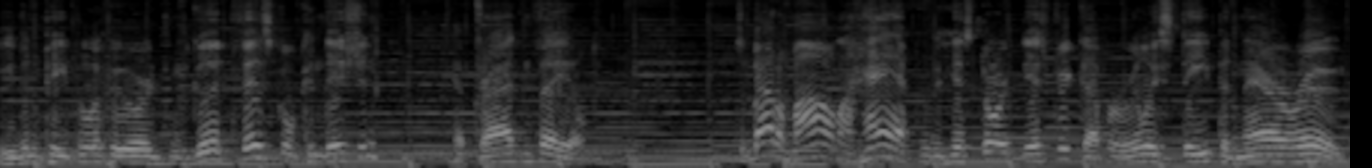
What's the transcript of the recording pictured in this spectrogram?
Even people who are in good physical condition have tried and failed. It's about a mile and a half from the historic district up a really steep and narrow road.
